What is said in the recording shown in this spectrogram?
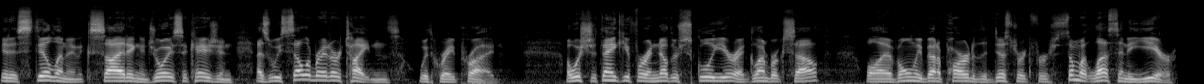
It is still an exciting and joyous occasion as we celebrate our Titans with great pride. I wish to thank you for another school year at Glenbrook South. While I have only been a part of the district for somewhat less than a year,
